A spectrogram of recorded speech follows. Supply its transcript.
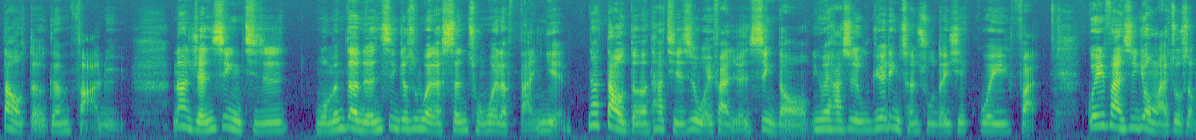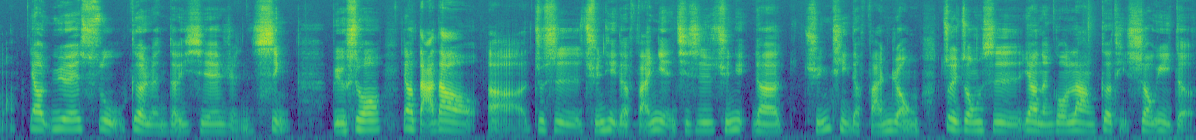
道德跟法律。那人性其实。我们的人性就是为了生存，为了繁衍。那道德它其实是违反人性的哦，因为它是约定成熟的一些规范。规范是用来做什么？要约束个人的一些人性，比如说要达到呃，就是群体的繁衍。其实群体呃群体的繁荣，最终是要能够让个体受益的。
